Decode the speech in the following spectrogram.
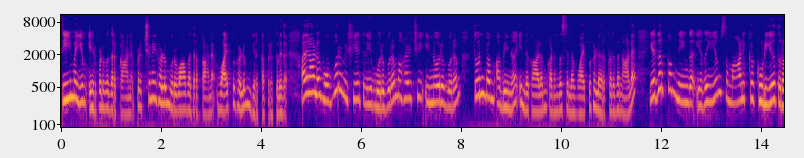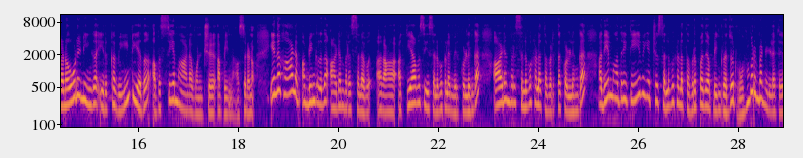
தீமையும் ஏற்படுவதற்கான பிரச்சனைகளும் உருவாவதற்கான வாய்ப்புகளும் இருக்கப்பெறுகிறது அதனால ஒவ்வொரு விஷயத்திலையும் ஒரு புறம் மகிழ்ச்சி இன்னொரு புறம் துன்பம் அப்படின்னு இந்த காலம் கடந்த சில வாய்ப்புகள் இருக்கிறதுனால எதற்கும் நீங்கள் எதையும் சமாளிக்கக்கூடிய திறனோடு நீங்கள் இருக்க வேண்டியது அவசியமான ஒன்று அப்படின்னு நான் சொல்லணும். இந்த காலம் அப்படிங்கிறது ஆடம்பர செலவு. அத்தியாவசிய செலவுகளை மேற்கொள்ளுங்க. ஆடம்பர செலவுகளை தவிர்த்து கொள்ளுங்க. அதே மாதிரி தேவையற்ற செலவுகளை தவிர்ப்பது அப்படிங்கிறது ரொம்ப ரொம்ப நல்லது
